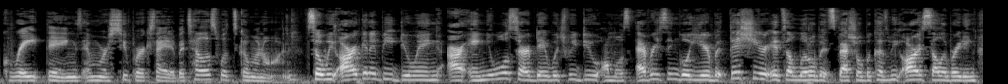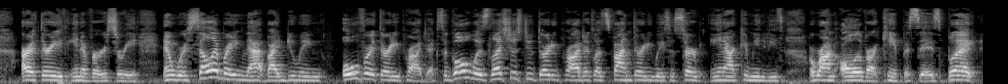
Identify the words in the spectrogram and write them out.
great things and we're super excited, but tell us what's going on. So, we are going to be doing our annual Serve Day, which we do almost every single year, but this year it's a little bit special because we are celebrating our 30th anniversary. And we're celebrating that by doing over 30 projects. The goal was let's just do 30 projects, let's find 30 ways to serve in our communities around all of our campuses. But right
